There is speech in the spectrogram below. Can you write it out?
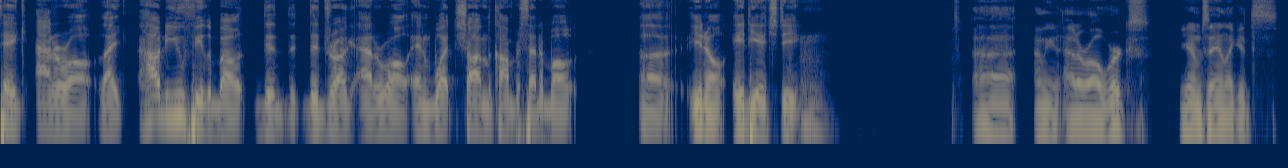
take Adderall. Like, how do you feel about the, the, the drug Adderall and what Sean LeComber said about, uh, you know, ADHD? Uh, I mean, Adderall works. You know what I'm saying? Like it's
